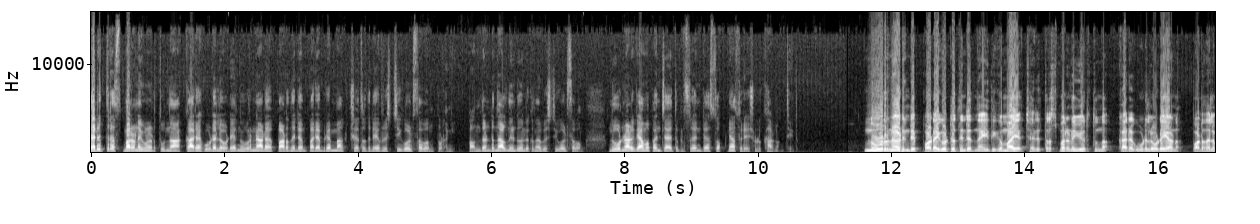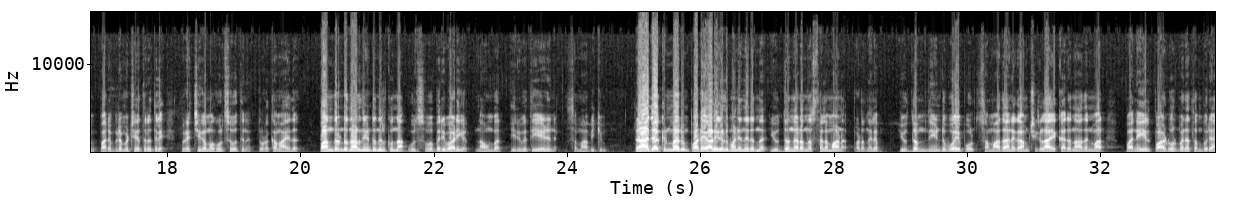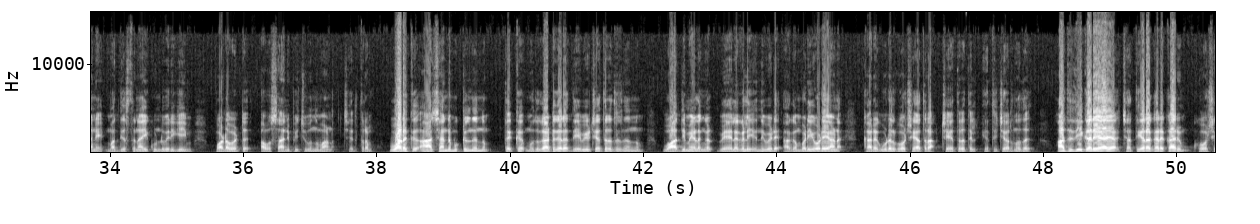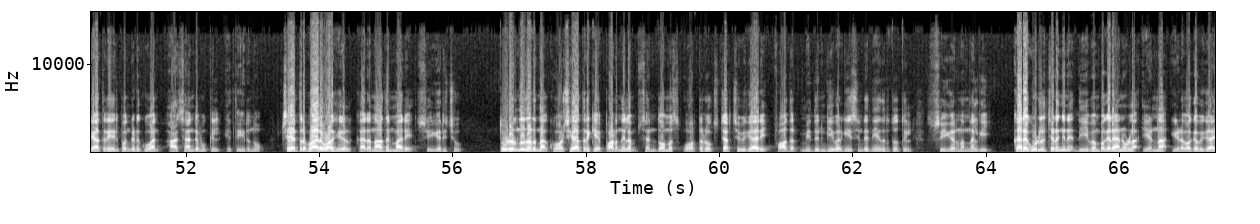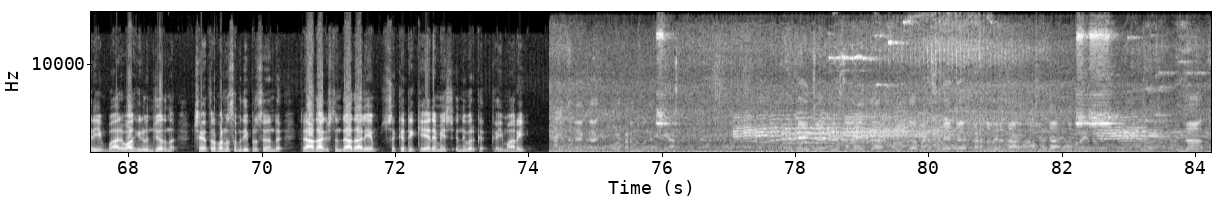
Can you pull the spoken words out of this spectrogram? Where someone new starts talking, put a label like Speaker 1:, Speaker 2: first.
Speaker 1: ചരിത്ര സ്മരണയുണർത്തുന്ന കരകൂടലോടെ നൂറനാട് പടനിലം പരബ്രഹ്മ ക്ഷേത്രത്തിലെ വൃശ്ചികോത്സവം തുടങ്ങി. പന്ത്രണ്ട് നാൾ നീണ്ടു നിൽക്കുന്ന വൃശ്ചികോത്സവം നൂറനാട് ഗ്രാമപഞ്ചായത്ത് പ്രസിഡന്റ് സ്വപ്ന സുരേഷ് ഉദ്ഘാടനം ചെയ്തു.
Speaker 2: നൂറനാടിന്റെ പടയോട്ടത്തിന്റെ നൈതികമായ ചരിത്രസ്മരണയുയർത്തുന്ന കരകൂടലോടെയാണ് പടനിലം പരബ്രഹ്മക്ഷേത്രത്തിലെ വൃശ്ചിക മഹോത്സവത്തിന് തുടക്കമായത്. പന്ത്രണ്ട് നാൾ നീണ്ടു നിൽക്കുന്ന ഉത്സവ പരിപാടികൾ നവംബർ ഇരുപത്തിയേഴിന് സമാപിക്കും. രാജാക്കന്മാരും പടയാളികളും അണിനിരന്ന് യുദ്ധം നടന്ന സ്ഥലമാണ് പടനിലം. യുദ്ധം നീണ്ടുപോയപ്പോൾ സമാധാനകാംക്ഷികളായ കരനാഥന്മാർ പനയിൽ പാടൂർ മനത്തമ്പുരാനെ മധ്യസ്ഥനായി കൊണ്ടുവരികയും പടവെട്ട് അവസാനിപ്പിച്ചുവെന്നുമാണ് ചരിത്രം. വടക്ക് ആശാന്റെ മുക്കിൽ നിന്നും തെക്ക് മുതുകാട്ടുകര ദേവീക്ഷേത്രത്തിൽ നിന്നും വാദ്യമേളങ്ങൾ വേലകളി എന്നിവയുടെ അകമ്പടിയോടെയാണ് കരകൂടൽ ഘോഷയാത്ര ക്ഷേത്രത്തിൽ എത്തിച്ചേർന്നത്. അതിഥികരയായ ചത്തിയറക്കരക്കാരും ഘോഷയാത്രയിൽ പങ്കെടുക്കുവാൻ ആശാന്റെ മുക്കിൽ എത്തിയിരുന്നു. ക്ഷേത്ര ഭാരവാഹികൾ കരനാഥന്മാരെ സ്വീകരിച്ചു. തുടർന്ന് നടന്ന ഘോഷയാത്രയ്ക്ക് Padanilam saint Thomas orthodox church വികാരി ഫാദർ മിഥുൻ ഗീവർഗീസിന്റെ നേതൃത്വത്തിൽ സ്വീകരണം നൽകി. കരകൂടൽ ചടങ്ങിന് ദീപം പകരാനുള്ള എണ്ണ ഇടവക വികാരിയും ഭാരവാഹികളും ചേർന്ന് ക്ഷേത്രഭരണസമിതി president Radhakrishnan Radhalayam secretary K Ramesh എന്നിവർക്ക് കൈമാറി.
